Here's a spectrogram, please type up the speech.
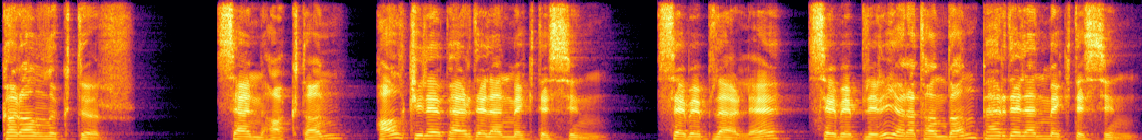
karanlıktır. Sen haktan, halk ile perdelenmektesin. Sebeplerle, sebepleri yaratandan perdelenmektesin.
